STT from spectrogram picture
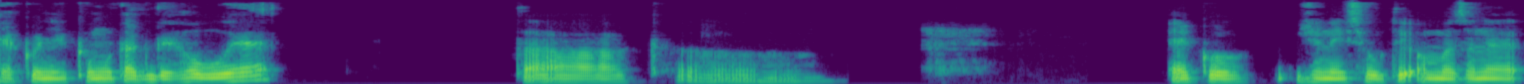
jako někomu tak vyhovuje, tak uh, jako, že nejsou ty omezené,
